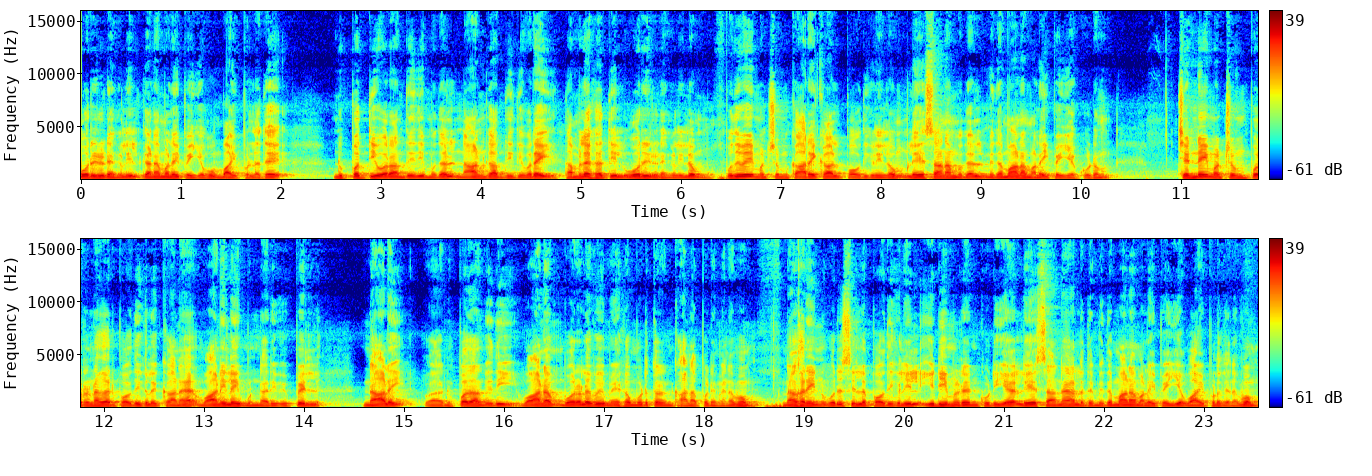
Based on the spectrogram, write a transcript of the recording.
ஓரிரு இடங்களில் கனமழை பெய்யவும் வாய்ப்புள்ளது. முப்பத்தி ஓராம் தேதி முதல் நான்காம் தேதி வரை தமிழகத்தில் ஓரிரு இடங்களிலும் புதுவை மற்றும் காரைக்கால் பகுதிகளிலும் லேசான முதல் மிதமான மழை பெய்யக்கூடும். சென்னை மற்றும் புறநகர் பகுதிகளுக்கான வானிலை முன்னறிவிப்பில் நாளை முப்பதாம் தேதி வானம் ஓரளவு மேகமூட்டத்துடன் காணப்படும் எனவும் நகரின் ஒரு சில பகுதிகளில் இடிமுடன் கூடிய லேசான அல்லது மிதமான மழை பெய்ய வாய்ப்புள்ளது எனவும்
